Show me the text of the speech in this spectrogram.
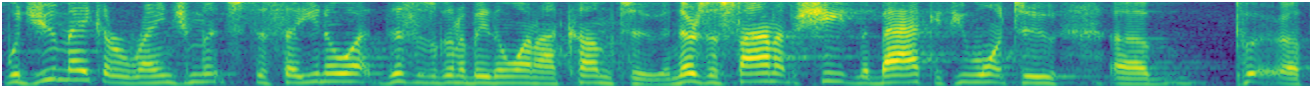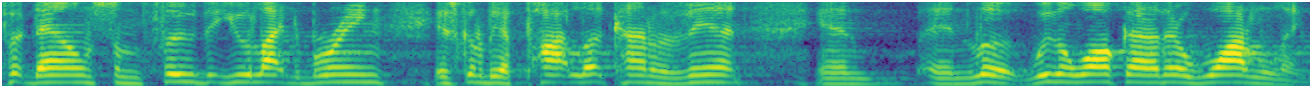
would you make arrangements to say, you know what, this is going to be the one I come to? And there's a sign up sheet in the back if you want to uh, put, uh, put down some food that you would like to bring. It's going to be a potluck kind of event. And, and look, we're going to walk out of there waddling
